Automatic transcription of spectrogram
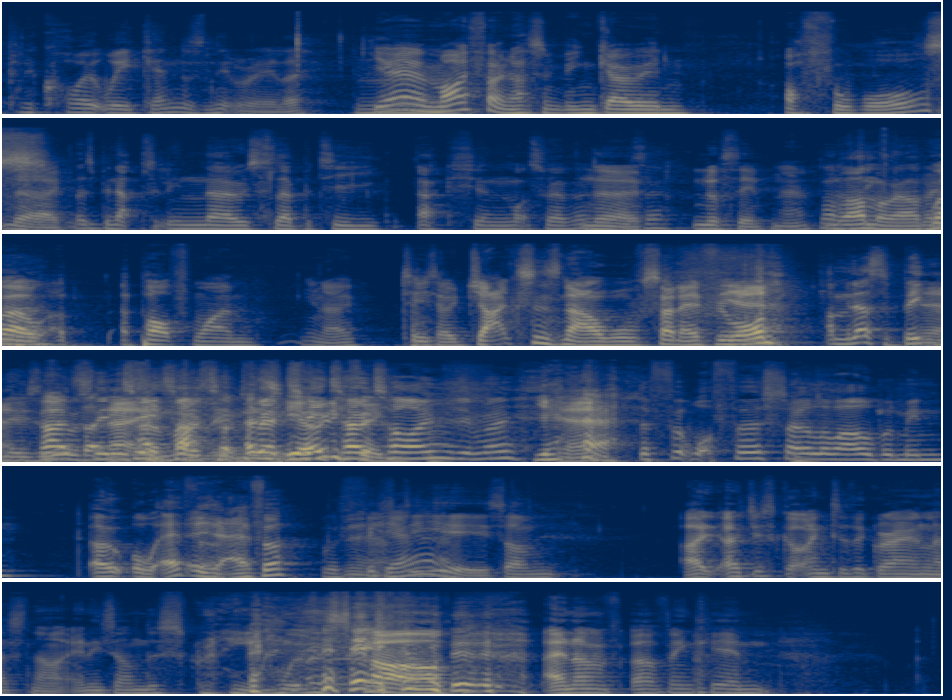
been a quiet weekend, hasn't it, really? Yeah, hmm. my phone hasn't been going off for walls. No. There's been absolutely no celebrity action whatsoever. No, has there? nothing. No. Not that I'm aware of, Well, anyway. a- apart from what I'm, you know, Tito Jackson's now Wolves on everyone. I mean that's the big Yeah. news. That's- It was that's Tito, massive. we That's the only Tito thing. time, didn't we? Yeah. The f- what first solo album in oh, or ever? Is it ever? With Yeah. 50 Yeah. years. I'm I, I just got into the ground last night and he's on the screen with a scarf, and I'm, I'm thinking,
